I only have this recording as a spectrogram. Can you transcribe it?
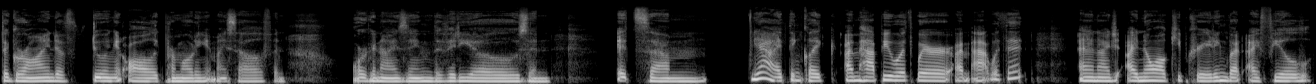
the grind of doing it all like promoting it myself and organizing the videos. And it's um yeah i think like i'm happy with where i'm at with it and i i know i'll keep creating but i feel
